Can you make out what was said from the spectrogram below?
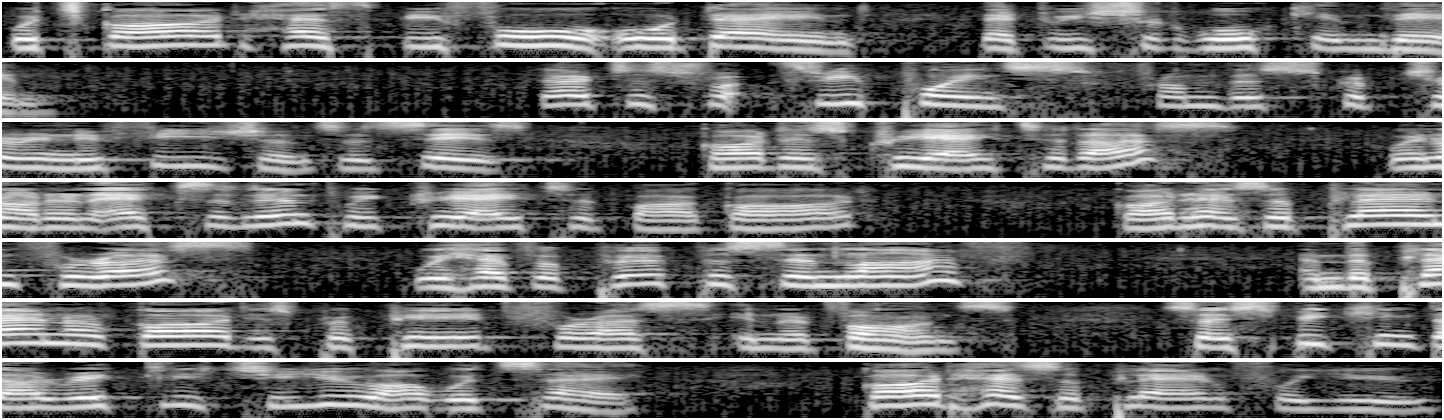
which God hath before ordained that we should walk in them. Notice three points from the scripture in Ephesians. It says, God has created us. We're not an accident, we're created by God. God has a plan for us. We have a purpose in life, and the plan of God is prepared for us in advance. So, speaking directly to you, I would say, God has a plan for you.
